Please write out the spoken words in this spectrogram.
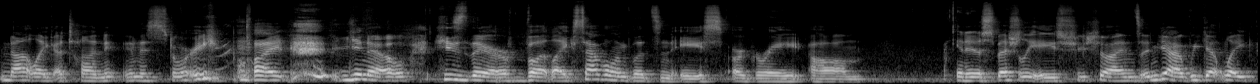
Not like a ton in this story, but you know he's there. But like Sabalom and Glitz and Ace are great. Um, and especially Ace, she shines. And yeah, we get like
